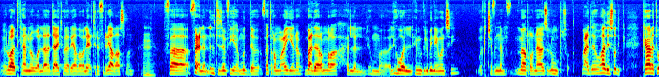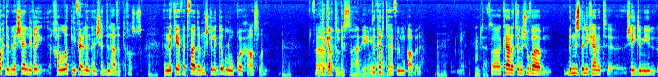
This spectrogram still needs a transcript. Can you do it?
الوالد كان ولا دايت ولا رياضة ولا يعترف في الرياضة أصلا. ففعلا التزم فيها مدة فترة معينة وبعدها لما راح اللي هم اللي هو الهيموجلوبين A1C واكتشف إنه مرة نازل وانبسط بعدها وهذه صدق كانت واحدة من الأشياء اللي غي خلتني فعلا أنشد لهذا التخصص. إنه كيف أتفادى المشكلة قبل وقوعها أصلا. ف... وذكرت القصة هذه وذكرتها في المقابلة. ممتاز فكانت أنا أشوفها بالنسبة لي كانت شيء جميل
